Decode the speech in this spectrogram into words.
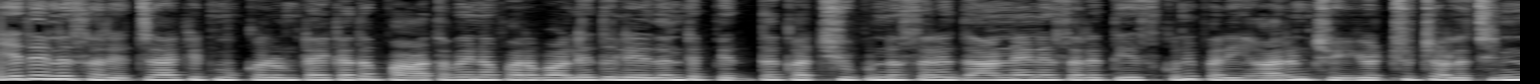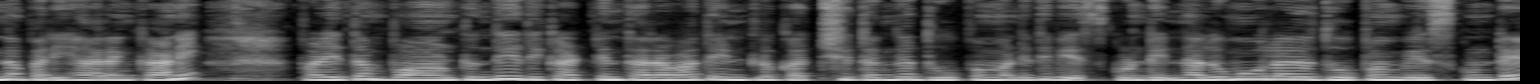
ఏదైనా సరే జాకెట్ ముక్కలు ఉంటాయి కదా పాతమైన పర్వాలేదు. లేదంటే పెద్ద ఖర్చుకున్నా సరే దాన్నైనా సరే తీసుకుని పరిహారం చేయొచ్చు. చాలా చిన్న పరిహారం కానీ ఫలితం బాగుంటుంది. ఇది కట్టిన తర్వాత ఇంట్లో ఖచ్చితంగా ధూపం అనేది వేసుకోండి. నలుమూలల ధూపం వేసుకుంటే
